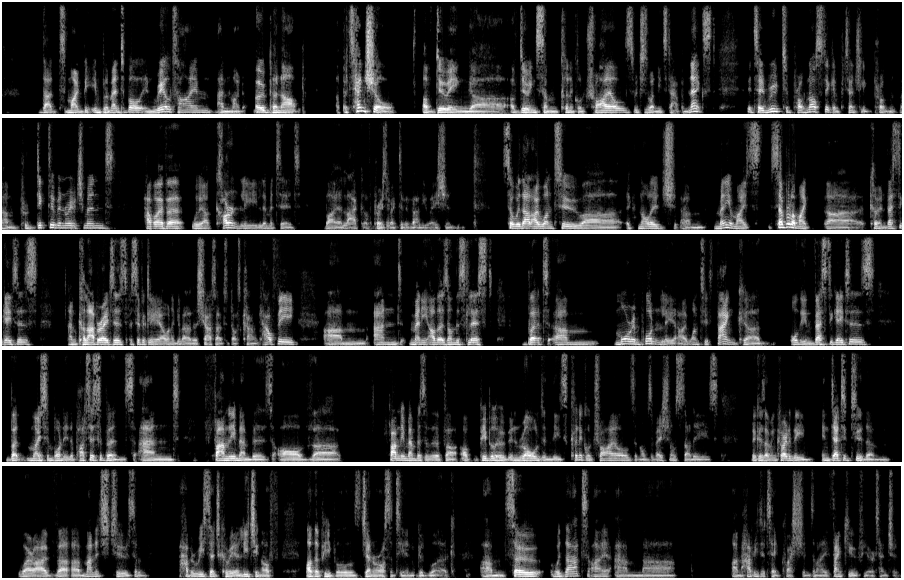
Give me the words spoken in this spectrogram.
that might be implementable in real time and might open up a potential of doing uh, of doing some clinical trials, which is what needs to happen next. It's a route to prognostic and potentially prog- um, predictive enrichment. However, we are currently limited by a lack of prospective evaluation. So, with that, I want to uh, acknowledge um, many of my, several of my uh, co-investigators and collaborators. Specifically, I want to give out a shout out to Dr. Carolyn Calfee um, and many others on this list. But um, more importantly, I want to thank uh, all the investigators, but most importantly, the participants and family members of uh, family members of the of people who've enrolled in these clinical trials and observational studies, because I'm incredibly indebted to them. Where I've uh, managed to sort of have a research career leeching off other people's generosity and good work. Um, so with that, I am uh, I'm happy to take questions, and I thank you for your attention.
